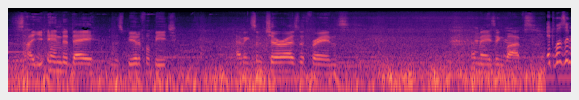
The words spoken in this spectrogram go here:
This is how you end a day on this beautiful beach. Having some churros with friends. Amazing vibes. It was an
